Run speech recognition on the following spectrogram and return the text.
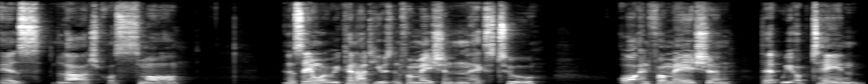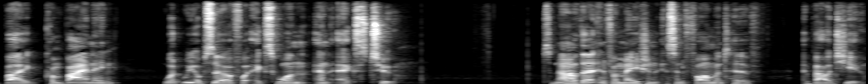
is large or small. In the same way, we cannot use information in x2 or information that we obtain by combining what we observe for x1 and x2. So none of that information is informative about u.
